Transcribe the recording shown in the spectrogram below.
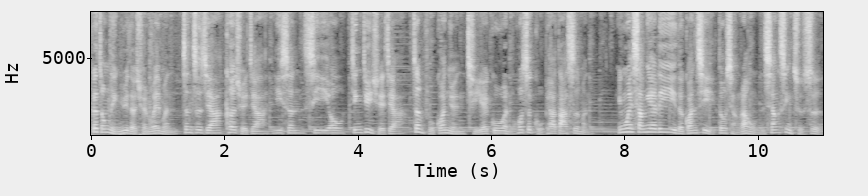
各种领域的权威们，政治家、科学家、医生、CEO、经济学家、政府官员、企业顾问或是股票大师们。因为商业利益的关系，都想让我们相信此事。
